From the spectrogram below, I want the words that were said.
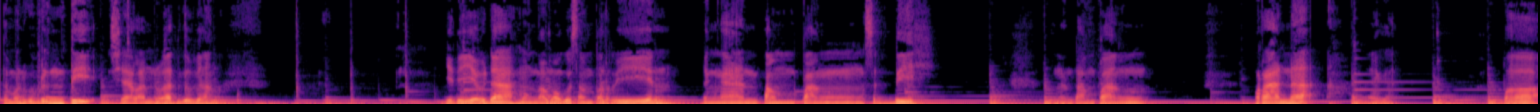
temen gue berhenti. Sialan banget gue bilang. Jadi ya udah mau nggak mau gue samperin dengan tampang sedih tampang merana ya kan? Pak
